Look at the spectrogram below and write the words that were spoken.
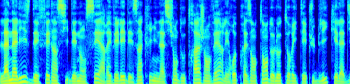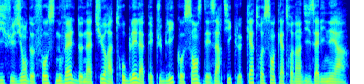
L'analyse des faits ainsi dénoncés a révélé des incriminations d'outrage envers les représentants de l'autorité publique et la diffusion de fausses nouvelles de nature à troubler la paix publique au sens des articles 490 alinéa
